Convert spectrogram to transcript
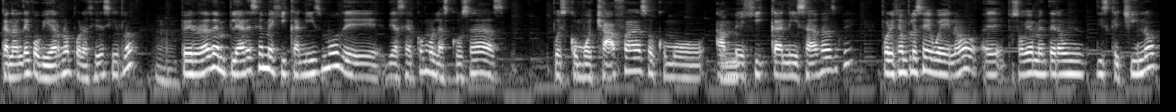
canal de gobierno, por así decirlo. Ajá. Pero era de emplear ese mexicanismo de, de hacer como las cosas, pues como chafas o como amexicanizadas, güey. Por ejemplo, ese güey, ¿no? Eh, pues obviamente era un disque chino,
